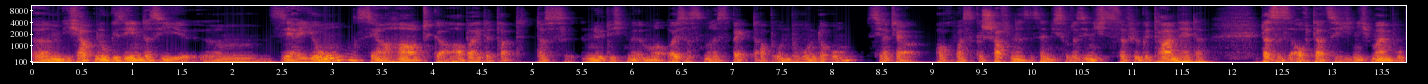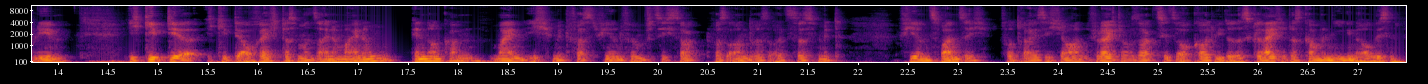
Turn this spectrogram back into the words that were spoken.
Ähm, ich habe nur gesehen, dass sie ähm, sehr jung, sehr hart gearbeitet hat. Das nötigt mir immer äußersten Respekt ab und Bewunderung. Sie hat ja auch was geschaffen. Es ist ja nicht so, dass sie nichts dafür getan hätte. Das ist auch tatsächlich nicht mein Problem. Ich gebe dir, ich gebe dir auch recht, dass man seine Meinung ändern kann. Mein Ich mit fast 54 sagt was anderes als das mit 24 vor 30 Jahren. Vielleicht sagt sie jetzt auch gerade wieder das Gleiche. Das kann man nie genau wissen.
